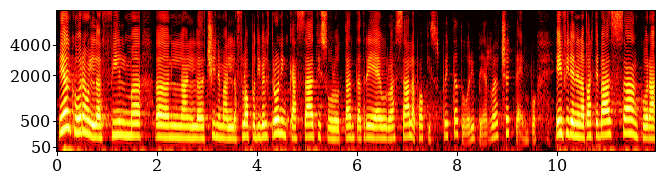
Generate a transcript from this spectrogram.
E ancora il film, eh, il cinema, il flop di Veltroni, incassati solo 83 euro a sala, pochi spettatori per C'è tempo. E infine nella parte bassa ancora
